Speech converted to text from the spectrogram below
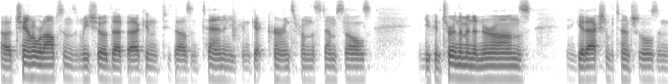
uh, channel rhodopsins, and we showed that back in 2010, and you can get currents from the stem cells, and you can turn them into neurons and get action potentials, and,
